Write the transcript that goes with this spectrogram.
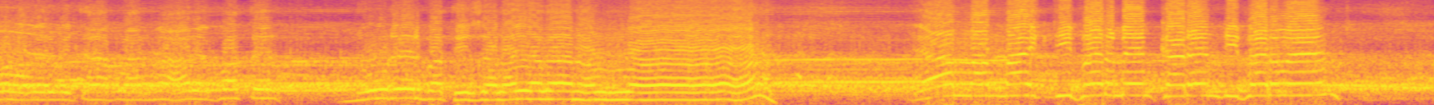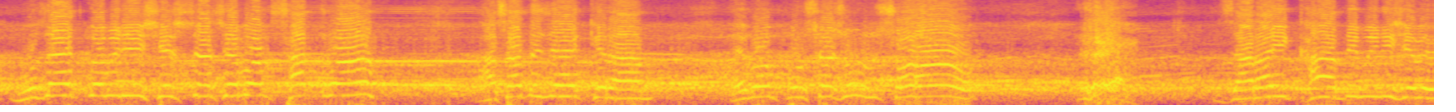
কলমের ভিতরে আপনার মাহারে পথের নূরের বাতি জ্বালাইয়া দেন Allah. Allah, mic department, current department, Mujahid কমিটির স্বেচ্ছাসেবক ছাত্র আসাতে যায় কেরাম এবং প্রশাসন সহ যারাই খাদিমিন হিসেবে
